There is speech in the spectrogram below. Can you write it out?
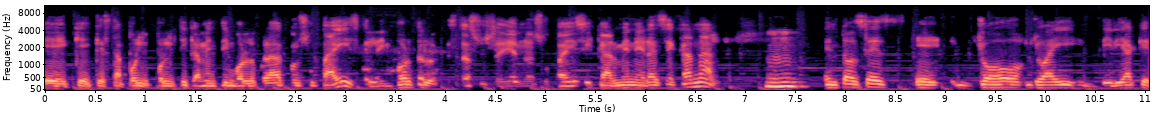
eh, que, está políticamente involucrada con su país, que le importa lo que está sucediendo en su país y Carmen era ese canal. Entonces, eh, yo, yo ahí diría que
